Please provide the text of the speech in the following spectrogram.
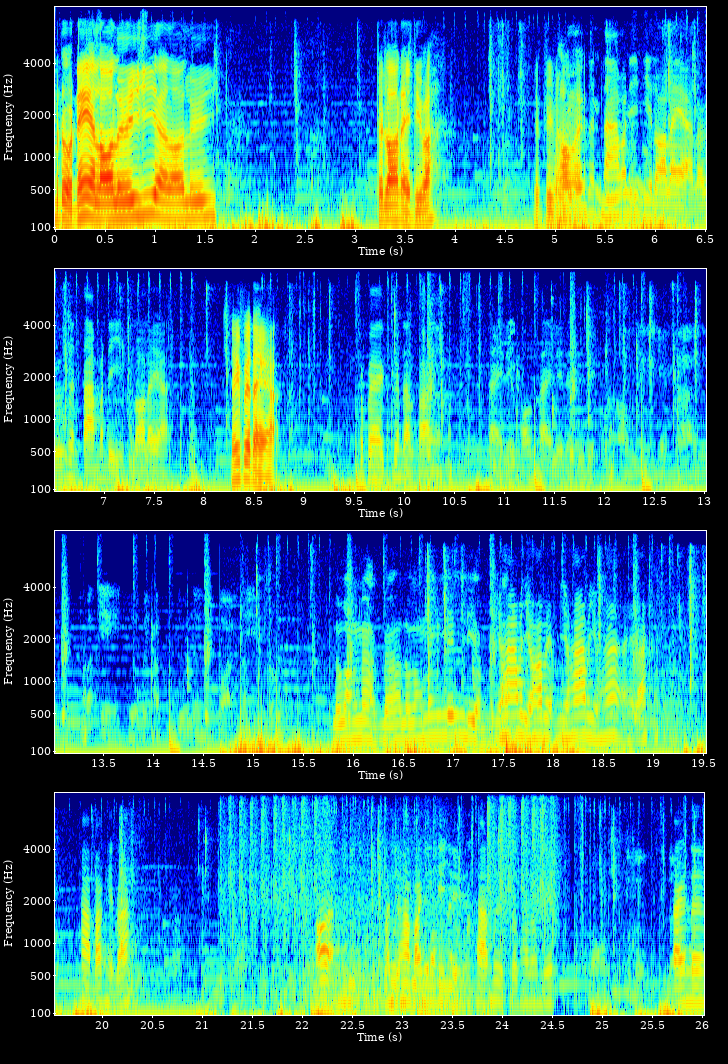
มันโดดแน่รอเลยเฮียรอเลย ไปรอไหนดีวะเดี๋ยวปิดห้องให้ขึ้นตามมาดิพี่รออะไรอะเราก็ขึ้นตามมาดิรออะไรอะ นี่ไปไหนอะ ก็ไปขึ้นดาดฟ้าไงใส่เลยมองใส่เลยนะดูดิระวังหนักนะระวังแม่งเล่นเหลี่ยมมันอยู่ห้ามันอยู่ห้ามันอยู่ห้ามันอยู่ห้าเห็นปะห้าบักเห็นปะเออมันอยู่ห้าบักยังอยู่ประธานมืดประธานเม็ดแตงหนึ่ง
